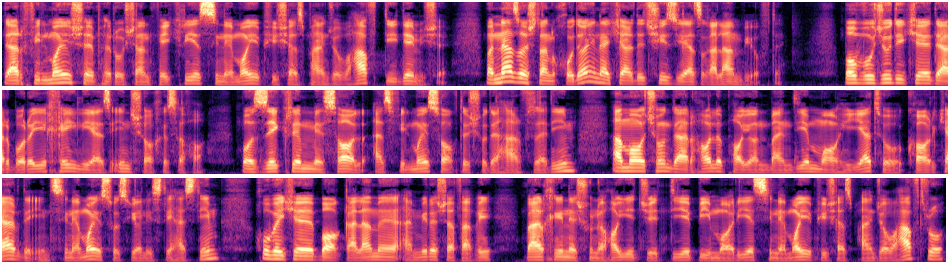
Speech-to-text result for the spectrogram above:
در فیلم های شبه روشن فکری سینمای پیش از 57 دیده میشه و نذاشتن خدای نکرده چیزی از قلم بیفته. با وجودی که درباره خیلی از این شاخصه ها با ذکر مثال از فیلم های ساخته شده حرف زدیم اما چون در حال پایان بندی ماهیت و کارکرد این سینمای سوسیالیستی هستیم خوبه که با قلم امیر شفقی برخی نشونه های جدی بیماری سینمای پیش از 57 رو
